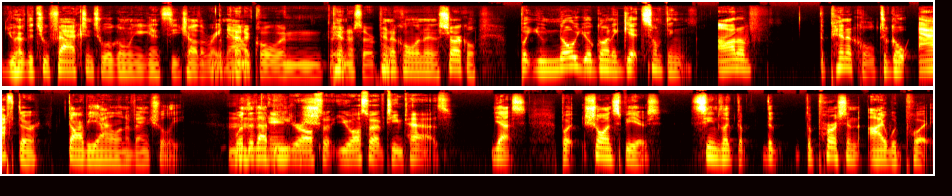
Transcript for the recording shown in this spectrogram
you have the two factions who are going against each other right the now. Pinnacle and the Pin- Inner Circle. Pinnacle and Inner Circle. But you know you're going to get something out of the Pinnacle to go after Darby Allin eventually. Whether that be Mm-hmm. and you're also you also have Team Taz. yes, but Shawn Spears seems like the the, the person I would put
